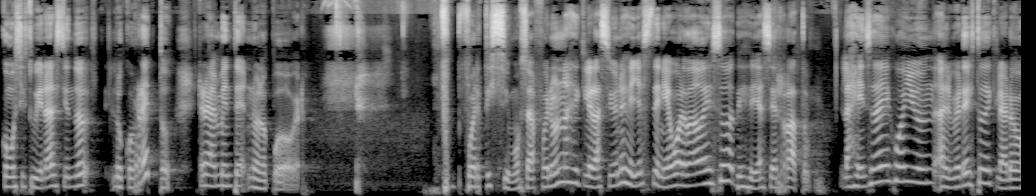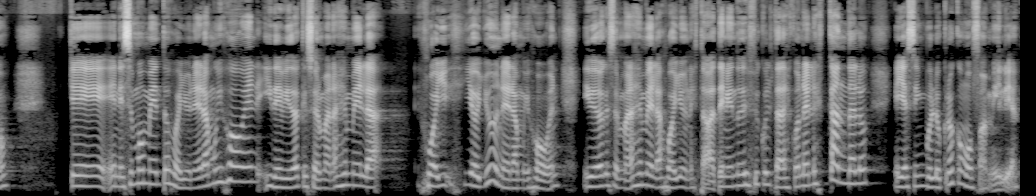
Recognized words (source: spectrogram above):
como si estuvieran haciendo lo correcto. Realmente no lo puedo ver. Fuertísimo, o sea, fueron unas declaraciones, ella se tenía guardado eso desde hace rato. La agencia de Huayun, al ver esto, declaró que en ese momento Huayun era muy joven y debido a que su hermana gemela Hyoyun era muy joven y debido a que su hermana gemela Hyoyun estaba teniendo dificultades con el escándalo, ella se involucró como familia.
